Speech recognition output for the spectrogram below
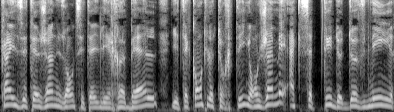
Quand ils étaient jeunes, les autres, c'était les rebelles. Ils étaient contre l'autorité. Ils ont jamais accepté de devenir,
